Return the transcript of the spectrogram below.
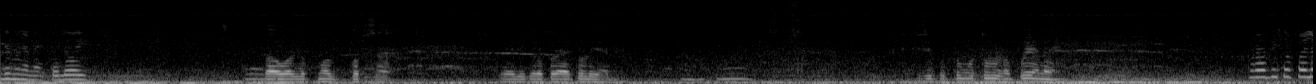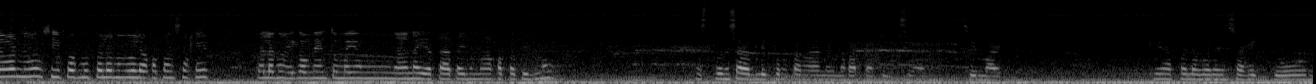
Hindi mo na naituloy. Bawal na magpursa. Kaya di ko na pala ituloy yan. Mm. Kasi po tumutulo na po yan eh. Grabe ka pala, no? Sipag mo pala nang wala ka pang sakit. Talagang ikaw na yung tumayong nanay at tatay ng mga kapatid mo. Responsable pong panganay na kapatid si, ano, si Mark. Kaya pala wala yung sahig doon.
